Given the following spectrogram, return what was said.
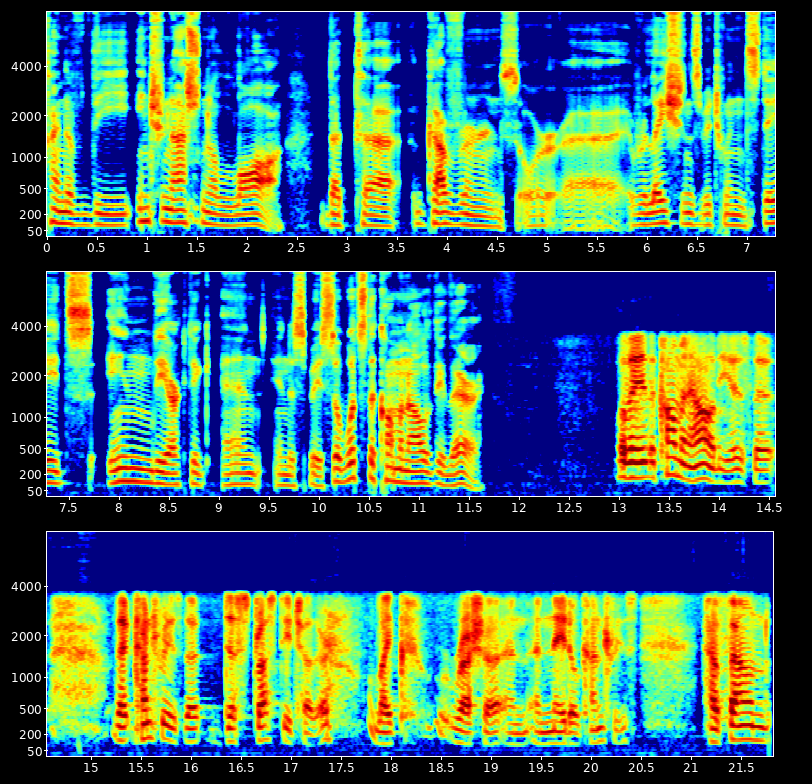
kind of the international law that uh, governs or uh, relations between states in the Arctic and in the space. So, what's the commonality there? Well, the, the commonality is that that countries that distrust each other like Russia and, and NATO countries, have found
